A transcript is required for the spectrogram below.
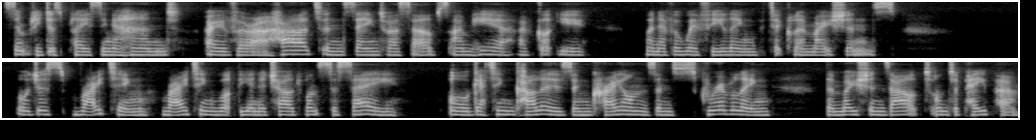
Simply just placing a hand over our heart and saying to ourselves, I'm here, I've got you, whenever we're feeling particular emotions. Or just writing, writing what the inner child wants to say, or getting colors and crayons and scribbling the emotions out onto paper.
